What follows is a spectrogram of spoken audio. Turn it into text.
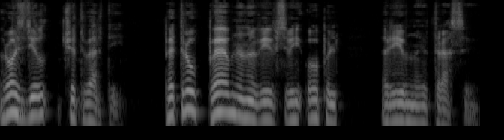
Розділ четвертий. Петро впевнено вів свій опель рівною трасою.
